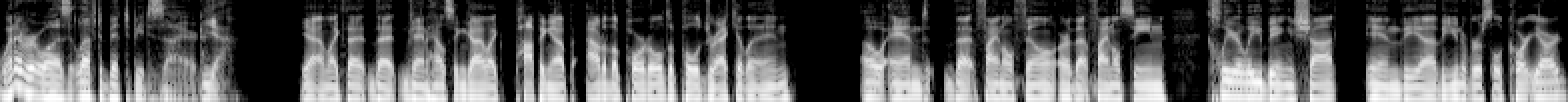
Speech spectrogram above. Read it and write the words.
Whatever it was, it left a bit to be desired. Yeah. Yeah, and like that that Van Helsing guy like popping up out of the portal to pull Dracula in. Oh, and that final film or that final scene clearly being shot in the uh the Universal courtyard,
